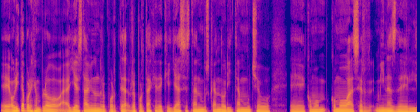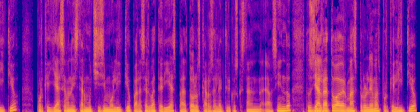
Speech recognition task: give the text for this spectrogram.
Eh, ahorita, por ejemplo, ayer estaba viendo un reportaje de que ya se están buscando ahorita mucho eh, como, cómo hacer minas de litio, porque ya se van a necesitar muchísimo litio para hacer baterías para todos los carros eléctricos que están haciendo. Entonces ya al rato va a haber más problemas porque el litio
